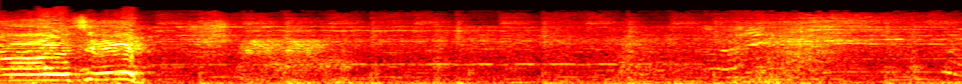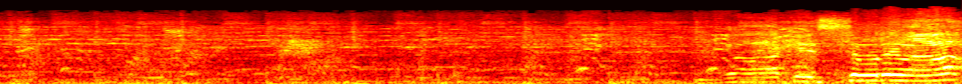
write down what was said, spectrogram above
ああうち。決勝では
